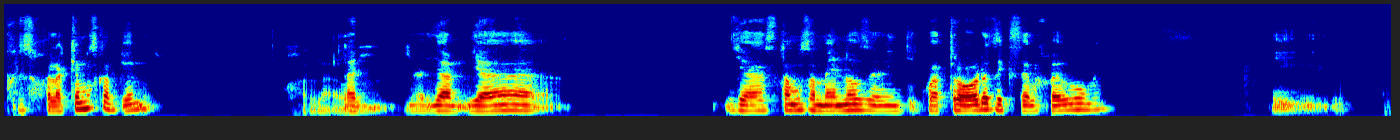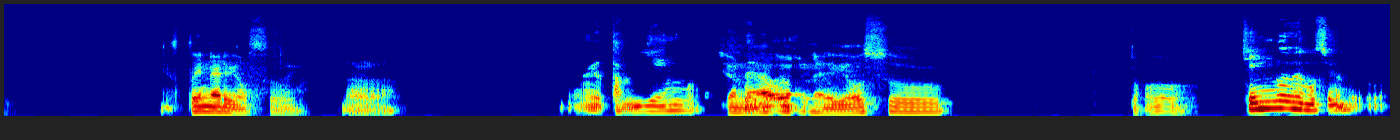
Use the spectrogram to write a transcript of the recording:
pues ojalá quedemos campeones. Ojalá. Ya, ya, ya, ya estamos a menos de 24 horas de que sea el juego, güey. Y Yo estoy nervioso, güey, la verdad. eh, también, güey. Emocionado, Pero nervioso, todo. chingo de emoción, güey.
